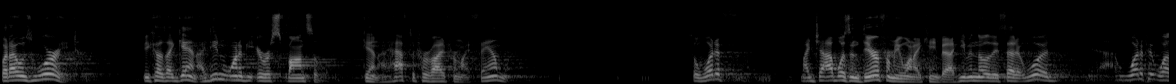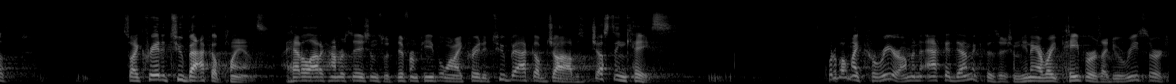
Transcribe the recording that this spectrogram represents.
But I was worried because, again, I didn't want to be irresponsible. Again, I have to provide for my family. So, what if my job wasn't there for me when I came back, even though they said it would? What if it wasn't? So I created two backup plans. I had a lot of conversations with different people, and I created two backup jobs just in case. What about my career? I'm an academic physician, meaning I write papers, I do research.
